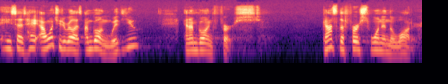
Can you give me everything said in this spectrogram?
He says, Hey, I want you to realize I'm going with you and I'm going first. God's the first one in the water.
